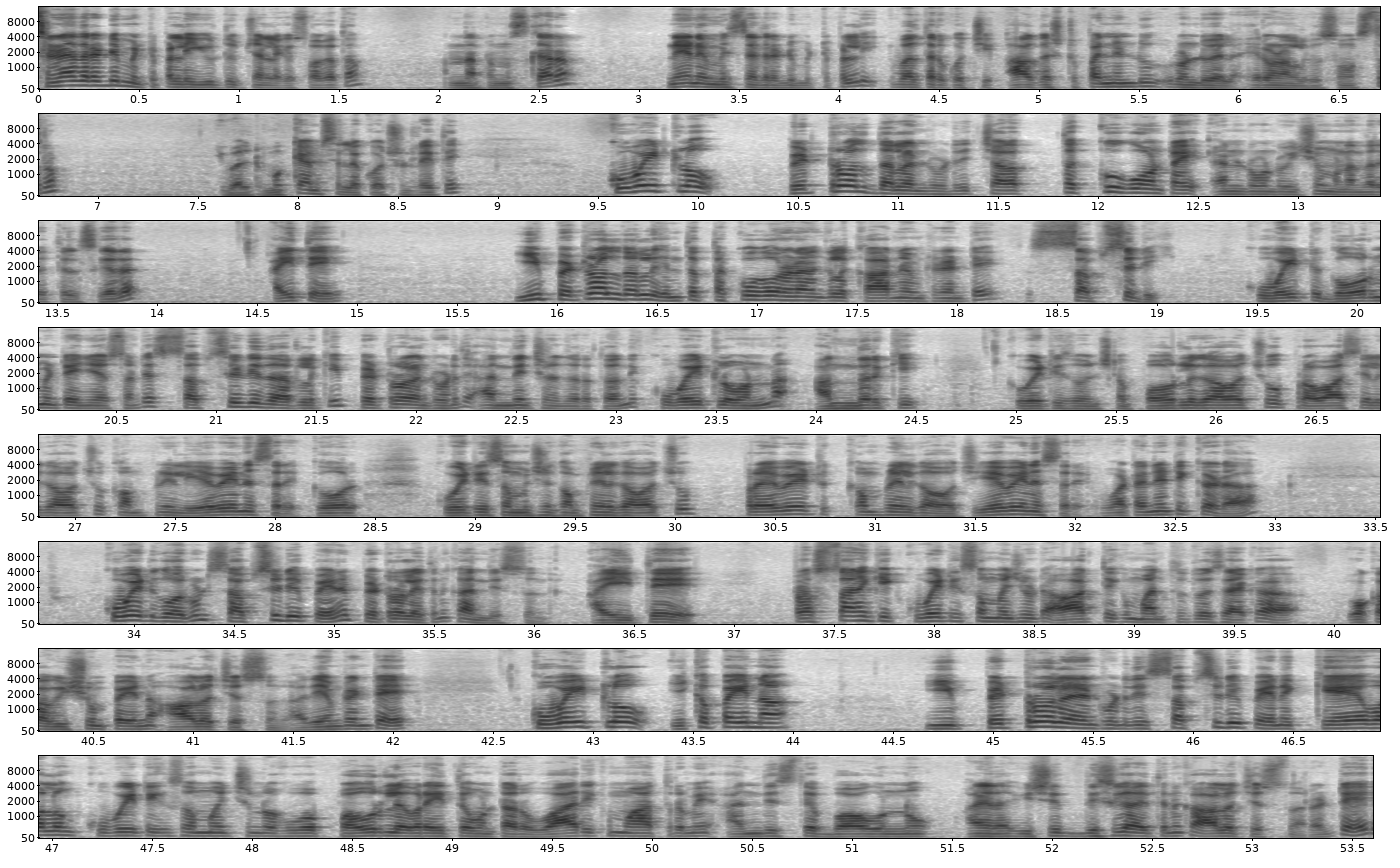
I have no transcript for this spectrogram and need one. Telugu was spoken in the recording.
శ్రీనాథ్ రెడ్డి మిట్టపల్లి యూట్యూబ్ ఛానల్కి స్వాగతం. అందరూ నమస్కారం. నేను మీ శ్రీనాథ్ రెడ్డి మిట్టపల్లి. ఇవాళ తరకు వచ్చి ఆగస్టు పన్నెండు రెండు వేల ఇరవై నాలుగు సంవత్సరం. ఇవాళ ముఖ్యాంశాలకు వచ్చినట్లయితే కువైట్లో పెట్రోల్ ధరలు అనేటువంటిది చాలా తక్కువగా ఉంటాయి అనేటువంటి విషయం మనందరికీ తెలుసు కదా. అయితే ఈ పెట్రోల్ ధరలు ఇంత తక్కువగా ఉండడానికి గల కారణం ఏంటంటే సబ్సిడీ. కువైట్ గవర్నమెంట్ ఏం చేస్తుందంటే సబ్సిడీ ధరలకి పెట్రోల్ అనేటువంటిది అందించడం జరుగుతుంది. కువైట్లో ఉన్న అందరికీ. కువైట్కి సంబంధించిన పౌరులు కావచ్చు ప్రవాసీలు కావచ్చు కంపెనీలు ఏవైనా సరే గవర్ కువైట్కి సంబంధించిన కంపెనీలు కావచ్చు ప్రైవేట్ కంపెనీలు కావచ్చు ఏవైనా సరే వాటన్నిటిక్కడ కువైట్ గవర్నమెంట్ సబ్సిడీ పైన పెట్రోల్ అయితే అందిస్తుంది. అయితే ప్రస్తుతానికి కువైట్కి సంబంధించిన ఆర్థిక మంత్రిత్వ శాఖ ఒక విషయం పైన ఆలోచిస్తుంది. అదేమిటంటే కువైట్లో ఇకపైన ఈ పెట్రోల్ అనేటువంటిది సబ్సిడీ పైన కేవలం కువైట్కి సంబంధించిన పౌరులు ఎవరైతే ఉంటారో వారికి మాత్రమే అందిస్తే బాగున్ను అనే విషయ దిశగా అయితే కనుక ఆలోచిస్తున్నారు. అంటే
